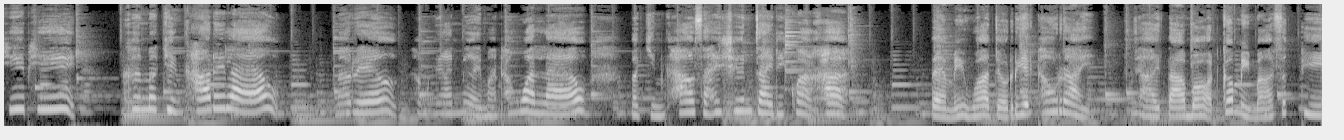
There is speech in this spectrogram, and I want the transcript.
พี่พี่ขึ้นมากินข้าวได้แล้ว มาเร็วทำงานเหนื่อยมาทั้งวันแล้ว มากินข้าวซะให้ชื่นใจดีกว่าค่ะ แต่ไม่ว่าจะเรียกเท่าไหร่ ชายตาบอดก็ไม่มาสักที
